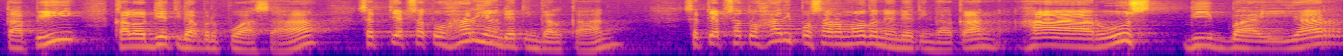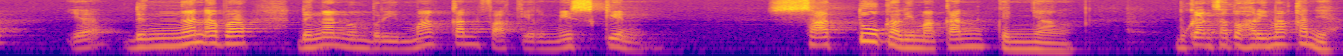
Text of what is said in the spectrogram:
Tapi kalau dia tidak berpuasa, setiap satu hari yang dia tinggalkan, setiap satu hari puasa Ramadan yang dia tinggalkan harus dibayar ya dengan apa? Dengan memberi makan fakir miskin. Satu kali makan kenyang. Bukan satu hari makan ya.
